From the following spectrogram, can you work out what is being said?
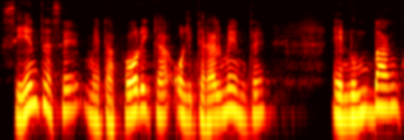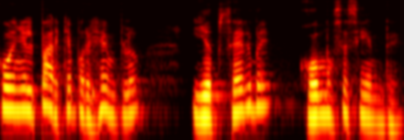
siéntese metafórica o literalmente en un banco en el parque, por ejemplo, y observe cómo se siente.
